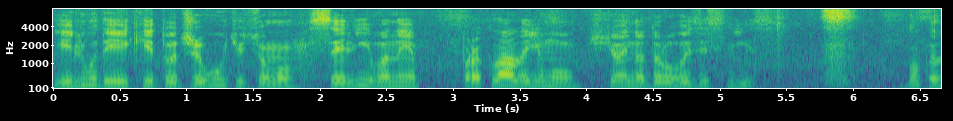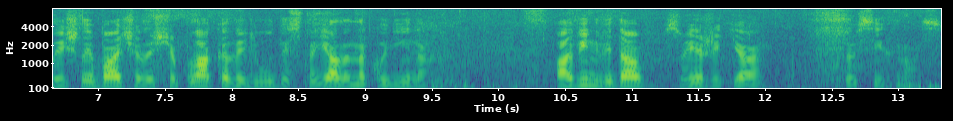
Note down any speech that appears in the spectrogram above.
І люди, які тут живуть у цьому селі, вони проклали йому щойно дорогу зі сліз. Бо коли йшли, бачили, що плакали люди, стояли на колінах, а він віддав своє життя за всіх нас.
